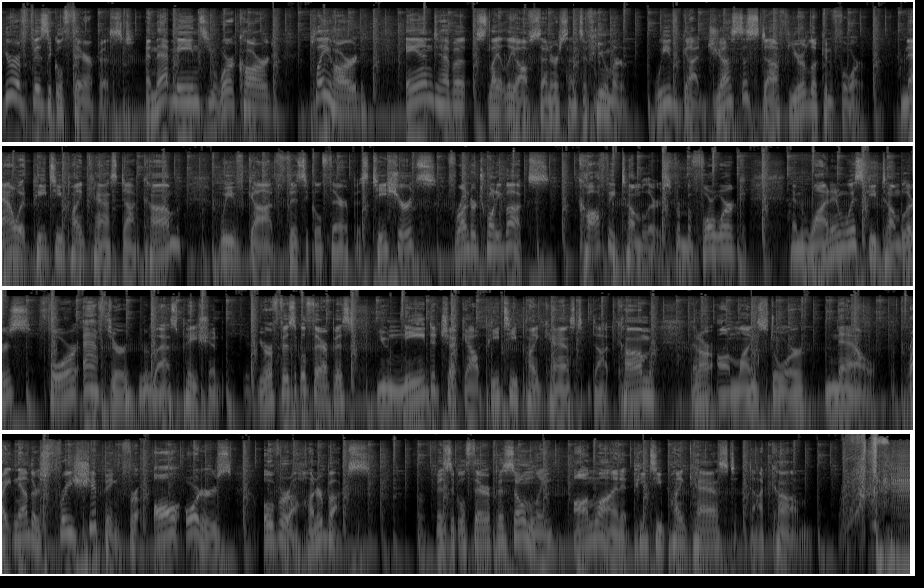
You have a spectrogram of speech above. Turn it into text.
You're a physical therapist, and that means you work hard, play hard, and have a slightly off center sense of humor. We've got just the stuff you're looking for. Now at ptpintcast.com, we've got physical therapist t shirts for under 20 bucks, coffee tumblers for before work, and wine and whiskey tumblers for after your last patient. If you're a physical therapist, you need to check out ptpintcast.com and our online store now. Right now, there's free shipping for all orders over 100 bucks. For physical therapists only, online at ptpintcast.com.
